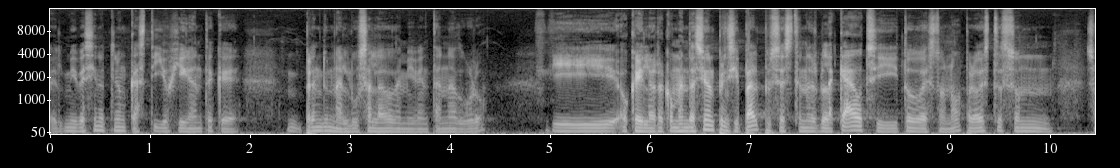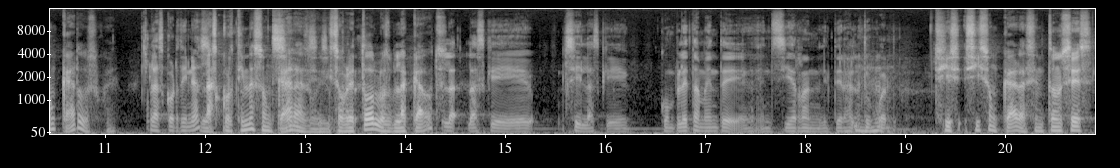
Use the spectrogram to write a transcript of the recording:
el- mi vecino tiene un castillo gigante que prende una luz al lado de mi ventana duro. Y, ok, la recomendación principal pues es tener blackouts y todo esto, ¿no? Pero estos son, son caros, güey. ¿Las cortinas? Las cortinas son caras, sí, güey. y son sobre caras. todo los blackouts. La- las que, sí, las que completamente encierran literal tu cuerpo. Sí, sí son caras. Entonces,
